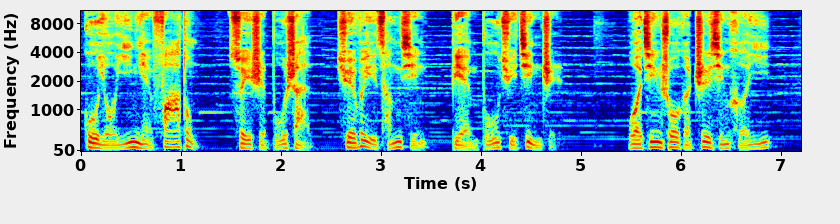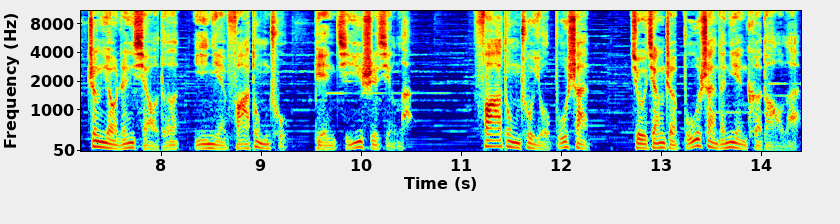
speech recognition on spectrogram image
故有一念发动，虽是不善，却未曾行，便不去禁止。我今说个知行合一，正要人晓得一念发动处，便及时行了。发动处有不善，就将这不善的念克倒了，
